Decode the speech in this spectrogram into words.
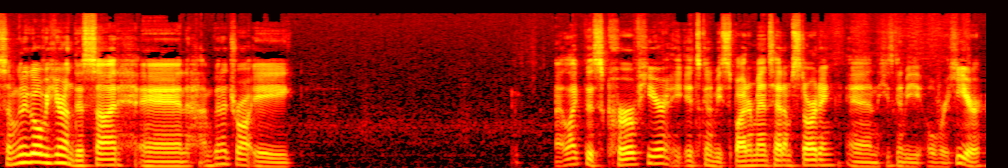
So I'm going to go over here on this side, and I'm going to draw a I like this curve here. It's going to be Spider-Man's head I'm starting, and he's going to be over here.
